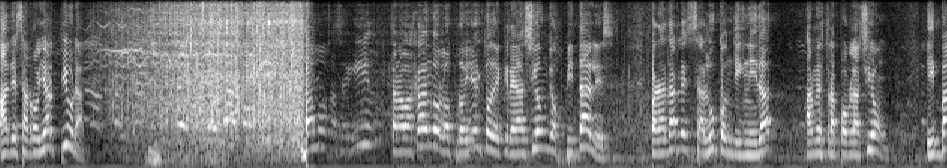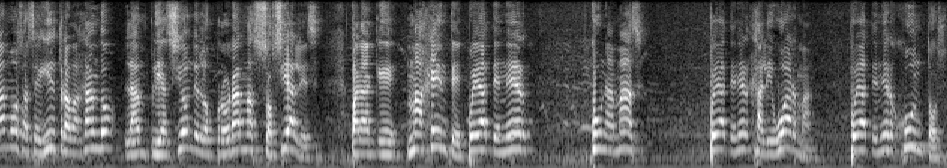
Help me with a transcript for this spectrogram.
a desarrollar Piura. Vamos a seguir trabajando los proyectos de creación de hospitales para darles salud con dignidad a nuestra población. Y vamos a seguir trabajando la ampliación de los programas sociales para que más gente pueda tener cuna más, pueda tener Jaliwarma, pueda tener juntos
